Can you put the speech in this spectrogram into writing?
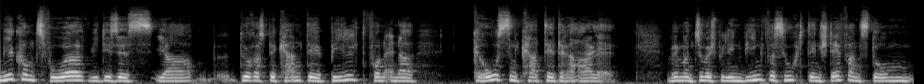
Mir kommt es vor, wie dieses ja durchaus bekannte Bild von einer großen Kathedrale. Wenn man zum Beispiel in Wien versucht, den Stephansdom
